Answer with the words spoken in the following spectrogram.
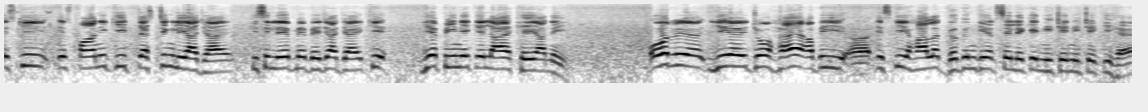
इसकी, इस पानी की टेस्टिंग लिया जाए, किसी लेब में भेजा जाए कि ये पीने के लायक है या नहीं। और ये जो है अभी इसकी हालत गगनगेर से लेके नीचे नीचे की है।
